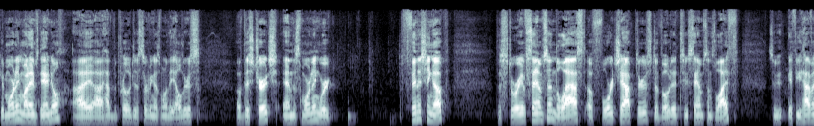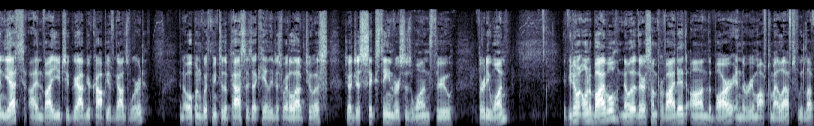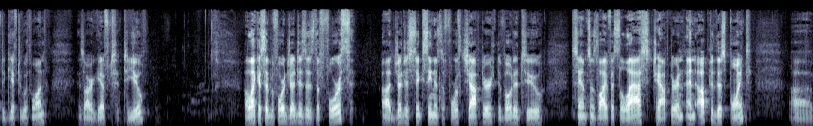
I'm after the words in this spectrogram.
Good morning. My name's Daniel. I uh, have the privilege of serving as one of the elders of this church. And this morning we're finishing up the story of Samson, the last of four chapters devoted to Samson's life. So if you haven't yet, I invite you to grab your copy of God's Word and open with me to the passage that Kaylee just read aloud to us Judges 16, verses 1 through 31. If you don't own a Bible, know that there are some provided on the bar in the room off to my left. We'd love to gift you with one as our gift to you. Uh, like I said before, Judges is the fourth, uh, Judges 16 is the fourth chapter devoted to Samson's life. It's the last chapter. And, and up to this point, uh,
